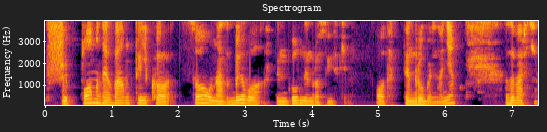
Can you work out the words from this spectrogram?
przypomnę Wam tylko, co u nas było z tym głównym rosyjskim. Od ten rubel, no nie? Zobaczcie,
